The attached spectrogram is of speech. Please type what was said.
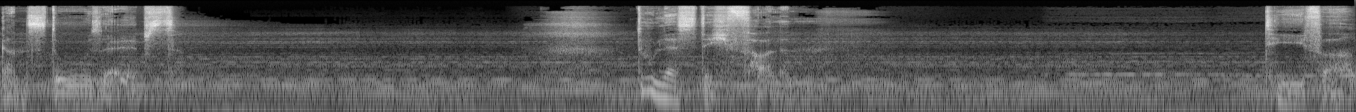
ganz du selbst. Du lässt dich fallen. Tiefer,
